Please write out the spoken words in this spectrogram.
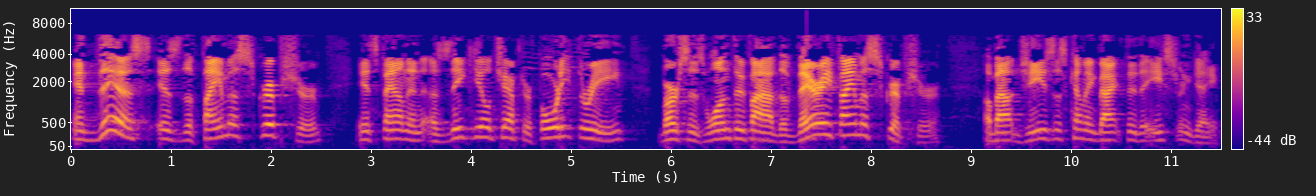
And this is the famous scripture. It's found in Ezekiel chapter 43 verses 1 through 5, the very famous scripture about Jesus coming back through the eastern gate.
